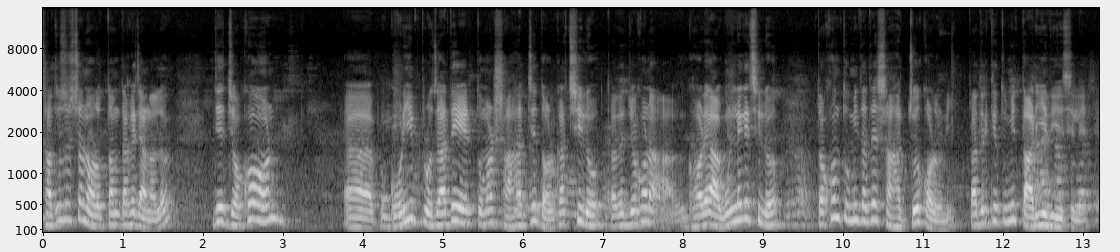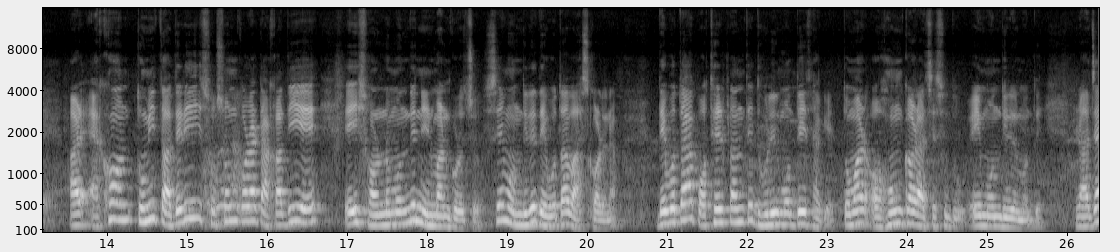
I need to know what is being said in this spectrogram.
সাধুশ্রেষ্ঠ নরোত্তম তাকে জানালো যে যখন গরিব প্রজাদের তোমার সাহায্যের দরকার ছিল, তাদের যখন ঘরে আগুন লেগেছিল, তখন তুমি তাদের সাহায্য করনি, তাদেরকে তুমি তাড়িয়ে দিয়েছিলে। আর এখন তুমি তাদেরই শোষণ করা টাকা দিয়ে এই স্বর্ণ মন্দির নির্মাণ করেছ। সে মন্দিরে দেবতা বাস করে না। দেবতা পথের প্রান্তে ধুলির মধ্যেই থাকে। তোমার অহংকার আছে শুধু এই মন্দিরের মধ্যে। রাজা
